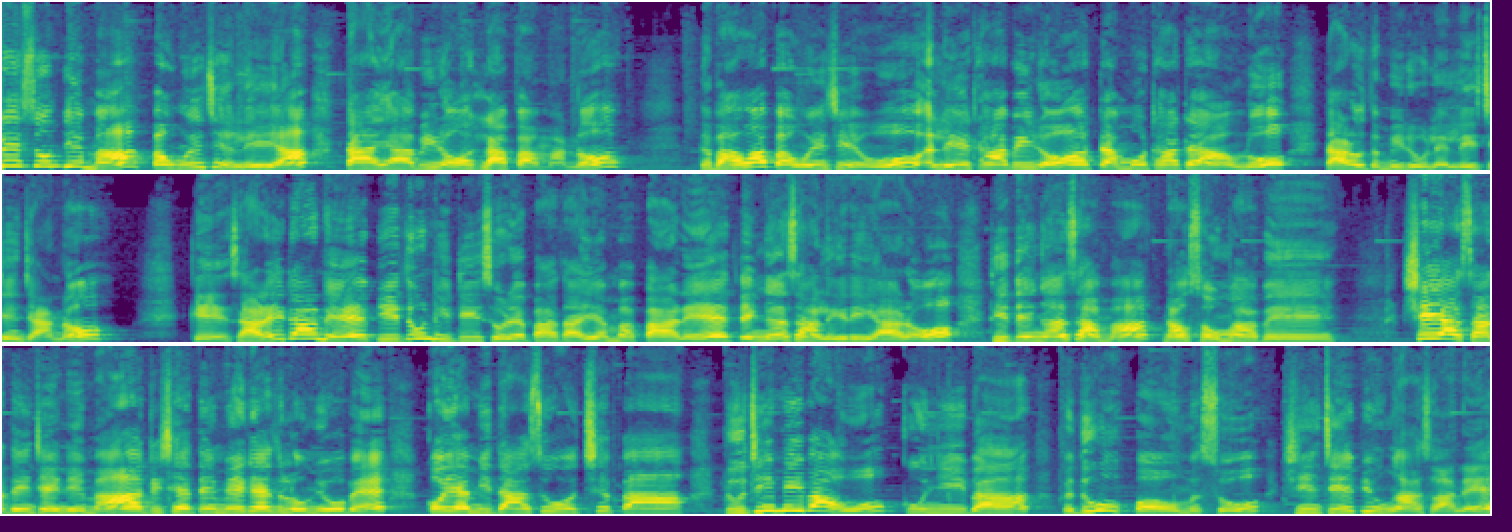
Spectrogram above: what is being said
လေးစွန့်ပစ်မှာပတ်ဝန်းကျင်လေးရတာယာပြီးတော့လှပမှာနော်။တဘာဝပတ်ဝန်းကျင်ကိုအလေးထားပြီးတော့တံမိုးထားတတ်အောင်လို့ဒါတို့သမီးတို့လည်းလေ့ကျင့်ကြနော် ကဲဇာရိတာနဲ့ပြည်သူနီတိဆိုတဲ့ဘာသာရပ်မှာပါတဲ့သင်ခန်းစာလေးတွေကတော့ဒီသင်ခန်းစာမှာနောက်ဆုံးပါပဲရှေ့ရစာသင်ချိန်တွေမှာဒီချက်သင်ပေးခဲ့သလိုမျိုးပဲကိုယ့်ရဲ့မိသားစုကိုချစ်ပါလူကြီးမိဘကိုကူညီပါဘသူ့ပုံမဆိုရင်ကျေးပြူငါစွာနဲ့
